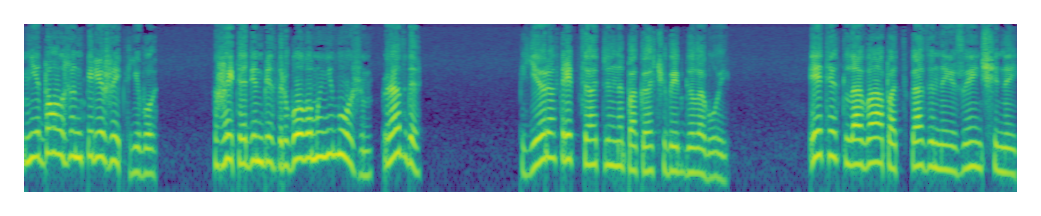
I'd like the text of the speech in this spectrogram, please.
не должен пережить его. Жить один без другого мы не можем, правда? Пьер отрицательно покачивает головой. Эти слова, подсказанные женщиной,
